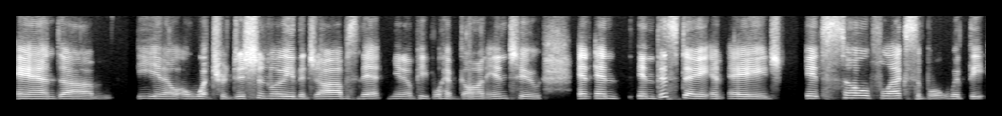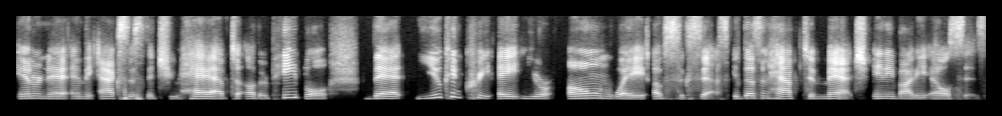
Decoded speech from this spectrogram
and um, you know or what traditionally the jobs that you know people have gone into and and in this day and age it's so flexible with the internet and the access that you have to other people that you can create your own way of success. It doesn't have to match anybody else's.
